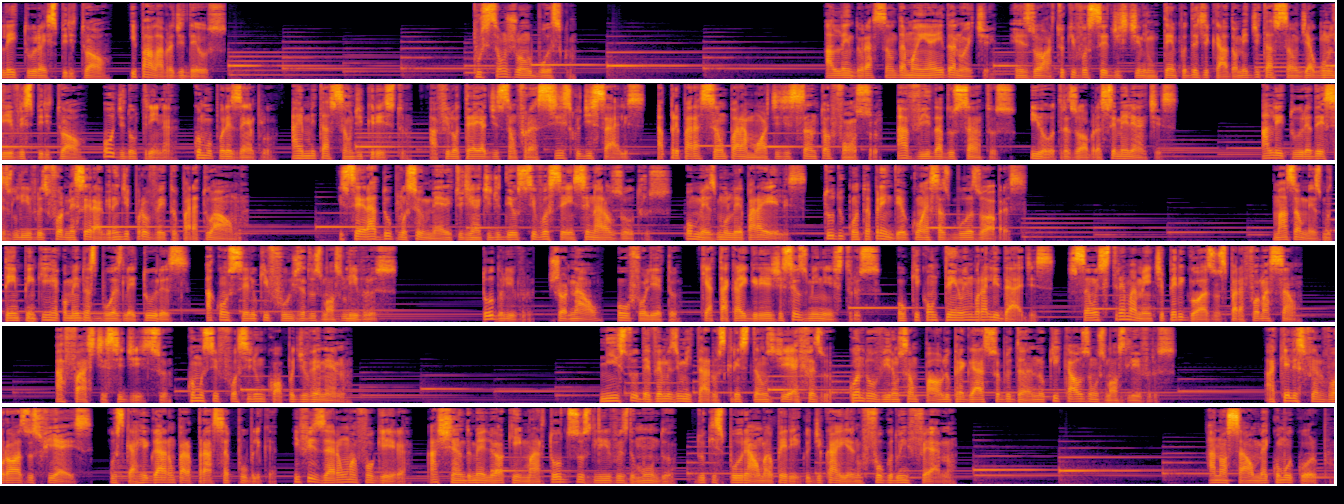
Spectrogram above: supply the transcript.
leitura espiritual e palavra de Deus. Por São João Bosco. Além da oração da manhã e da noite, exorto que você destine um tempo dedicado à meditação de algum livro espiritual ou de doutrina, como por exemplo, a imitação de Cristo, a Filoteia de São Francisco de Sales, a preparação para a morte de Santo Afonso, a vida dos santos, e outras obras semelhantes. A leitura desses livros fornecerá grande proveito para a tua alma. E será duplo seu mérito diante de Deus se você ensinar aos outros, ou mesmo ler para eles, tudo quanto aprendeu com essas boas obras. Mas ao mesmo tempo em que recomendo as boas leituras, aconselho que fuja dos maus livros. Todo livro, jornal ou folheto que ataca a igreja e seus ministros, ou que contenham imoralidades, são extremamente perigosos para a formação. Afaste-se disso, como se fosse de um copo de veneno. Nisto devemos imitar os cristãos de Éfeso, quando ouviram São Paulo pregar sobre o dano que causam os maus livros. Aqueles fervorosos fiéis, os carregaram para a praça pública, e fizeram uma fogueira, achando melhor queimar todos os livros do mundo, do que expor a alma ao perigo de cair no fogo do inferno. A nossa alma é como o corpo.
